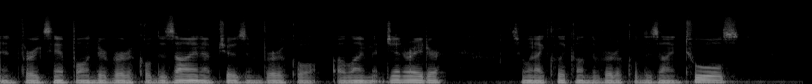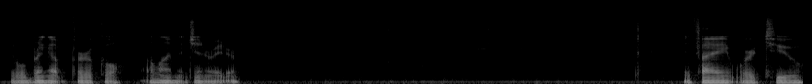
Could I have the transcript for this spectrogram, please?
And for example, under vertical design, I've chosen vertical alignment generator. So when I click on the vertical design tools, it will bring up vertical alignment generator. If I were to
